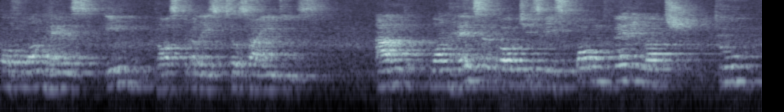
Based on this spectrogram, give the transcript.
of One Health in pastoralist societies. And One Health approaches respond very much to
